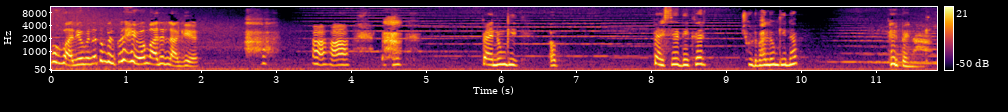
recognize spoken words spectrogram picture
वो बालियों में ना तो बिल्कुल हेवा मारन लागे है। हाँ हाँ। पहनूँगी। अब पैसे देकर छुड़वा लूँगी ना। फिर पहनूँगी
